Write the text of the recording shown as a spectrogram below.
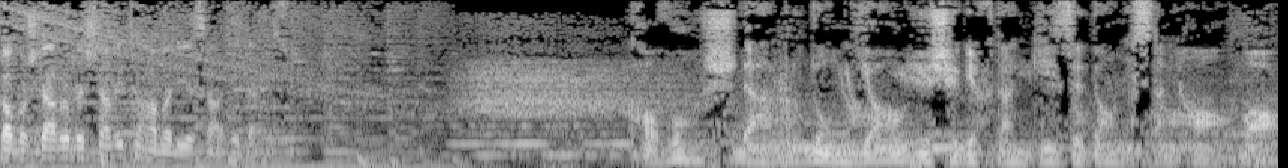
کاوشگر رو بشنوید تا حوالی ساعت ده صبح. کاوش در دنیای شگفتانگیز دانستنی ها با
